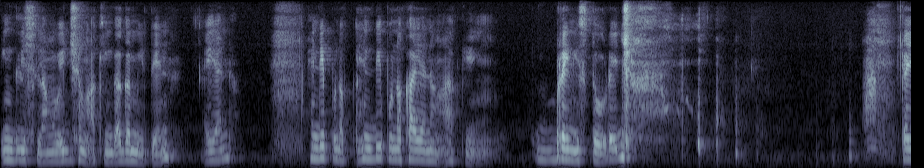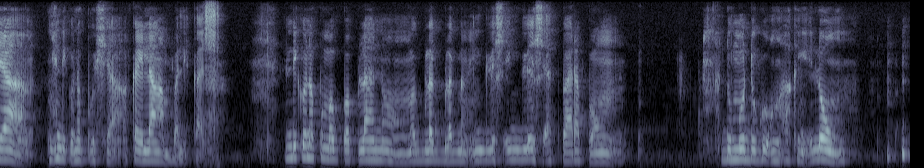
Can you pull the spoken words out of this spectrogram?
English language ang aking gagamitin. Ayan. Hindi po na, hindi po na kaya ng aking brain storage. kaya hindi ko na po siya kailangan balikan. Hindi ko na po magpaplano mag-vlog-vlog ng English-English at para pong dumudugo ang aking ilong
